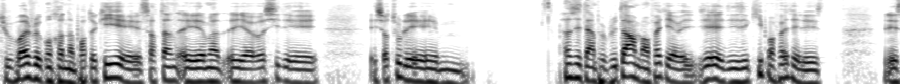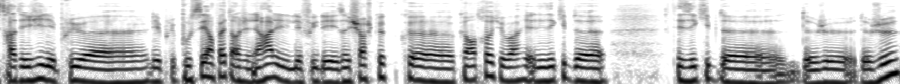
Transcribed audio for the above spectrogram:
tu peux pas jouer contre n'importe qui. Et certains, et et il y a aussi des, et surtout les, ça c'était un peu plus tard, mais en fait, il y avait il y avait des équipes en fait et les les stratégies les plus euh, les plus poussées en fait en général ils les ils les échangent que que, que entre eux tu vois il y a des équipes de des équipes de jeu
